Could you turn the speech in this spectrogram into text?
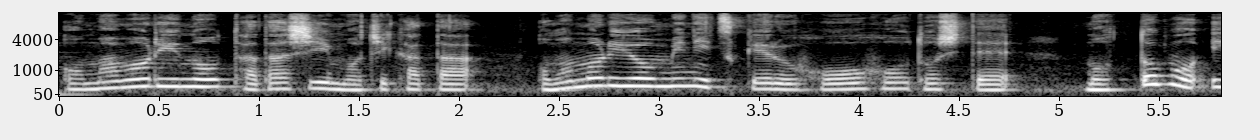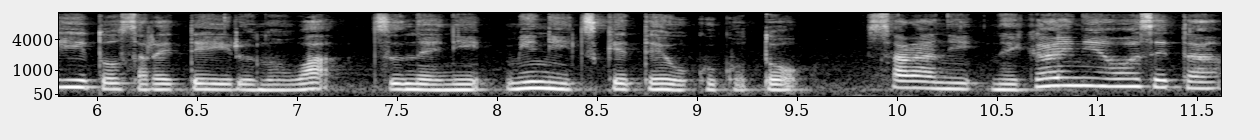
お守りの正しい持ち方、お守りを身につける方法として最もいいとされているのは常に身につけておくこと、さらに願いに合わせた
